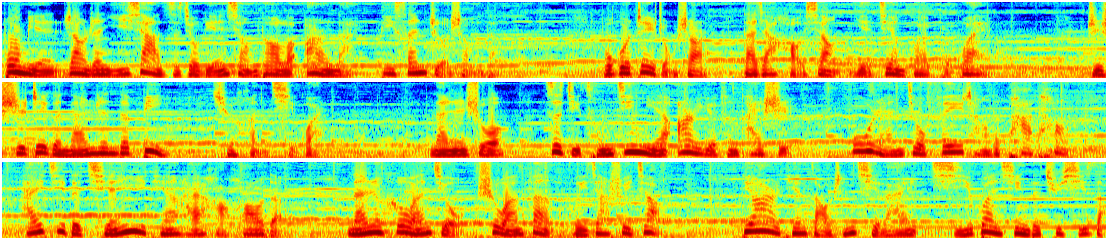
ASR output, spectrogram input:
不免让人一下子就联想到了二奶、第三者什么的。不过这种事儿大家好像也见怪不怪了，只是这个男人的病却很奇怪。男人说自己从今年二月份开始，忽然就非常的怕烫，还记得前一天还好好的。男人喝完酒，吃完饭回家睡觉，第二天早晨起来，习惯性的去洗澡，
